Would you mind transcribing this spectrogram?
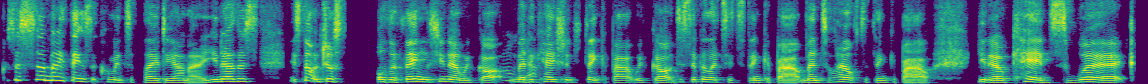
Because there's so many things that come into play, Deanna. You know, there's it's not just other things, you know, we've got Oh, yeah. medication to think about, we've got disability to think about, mental health to think about, you know, kids, work,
